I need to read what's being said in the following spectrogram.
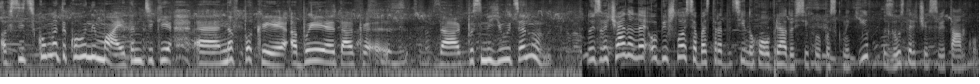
А в сільському такого немає. Там тільки е, навпаки, аби так, е, так посміються. Ну Ну і звичайно не обійшлося без традиційного обряду всіх випускників зустрічі світанку.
